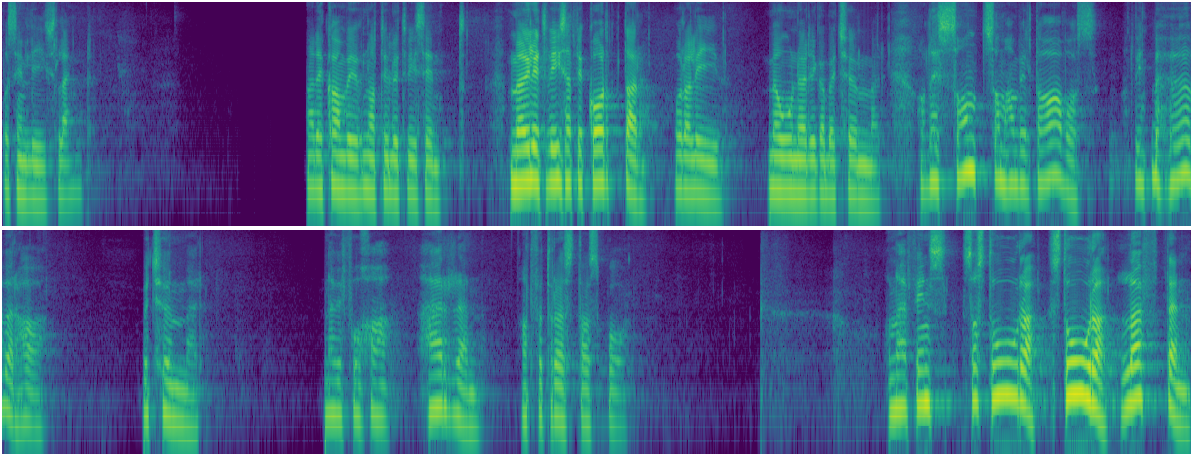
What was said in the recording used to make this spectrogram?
på sin livslängd? Nej, det kan vi naturligtvis inte. Möjligtvis att vi kortar våra liv med onödiga bekymmer. Och det är sånt som han vill ta av oss. Att vi inte behöver ha bekymmer. När vi får ha Herren att förtrösta oss på. Och när det finns så stora, stora löften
